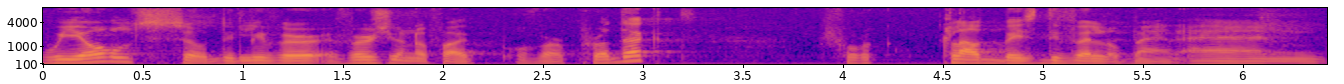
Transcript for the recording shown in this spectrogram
we also deliver a version of our, of our product for cloud-based development. And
